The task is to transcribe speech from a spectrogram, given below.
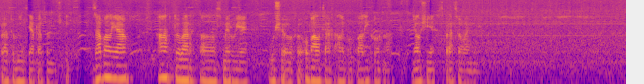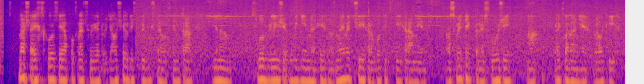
pracovníci a pracovníčky zabalia a tovar e, smeruje už v obálkach alebo v balíkoch na ďalšie spracovanie. Naša exkurzia pokračuje do ďalšieho distribučného centra, kde nám slúbili, že uvidíme jedno z najväčších robotických ramien na svete, ktoré slúži na prekladanie veľkých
